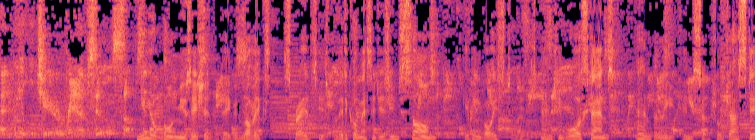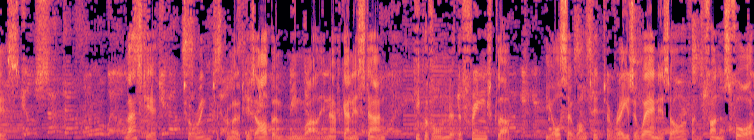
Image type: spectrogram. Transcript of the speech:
and wheelchair ramps. He'll New York born musician David Rovics spreads his political messages in song, giving voice to his anti war stance and belief in social justice. Last year, Touring to promote his album, meanwhile in Afghanistan, he performed at the Fringe Club. He also wanted to raise awareness of and funds for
